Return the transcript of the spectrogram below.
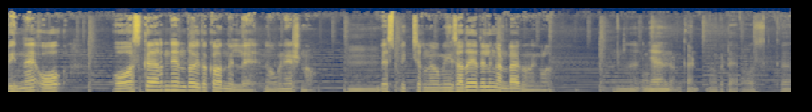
പിന്നെ ഓ ഓസ്കാറിന്റെ എന്തോ ഇതൊക്കെ വന്നില്ലേ? നോമിനേഷനോ? ബെസ്റ്റ് പിക്ചർ നോമിനീസ് അത് ഏതെങ്കിലും കണ്ടായിരുന്നോ നിങ്ങൾ ഞാൻ നോക്കട്ടെ. ഓസ്കർ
